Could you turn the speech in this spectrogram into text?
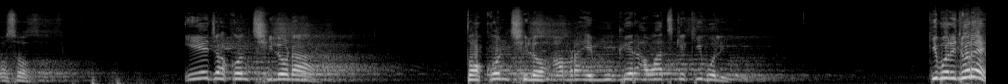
বস। এ যখন ছিল না তখন ছিল, আমরা এই মুখের আওয়াজকে কি বলি? কি বলি জোরে?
